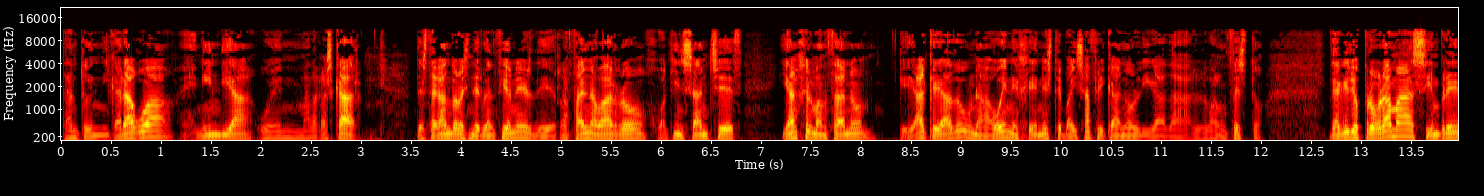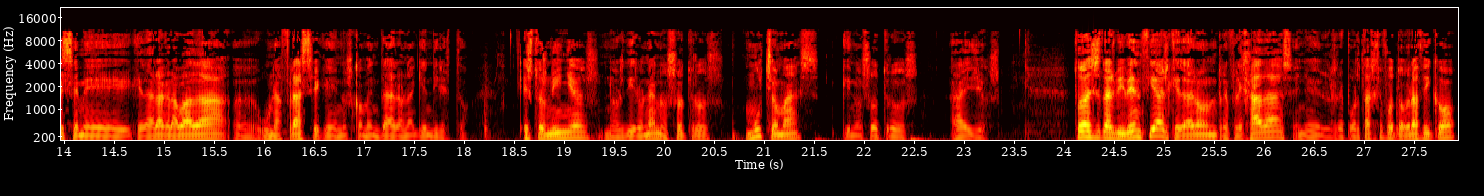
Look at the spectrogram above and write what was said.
tanto en Nicaragua, en India o en Madagascar, destacando las intervenciones de Rafael Navarro, Joaquín Sánchez y Ángel Manzano, que ha creado una ONG en este país africano ligada al baloncesto. De aquellos programas siempre se me quedará grabada eh, una frase que nos comentaron aquí en directo. Estos niños nos dieron a nosotros mucho más que nosotros a ellos. Todas estas vivencias quedaron reflejadas en el reportaje fotográfico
